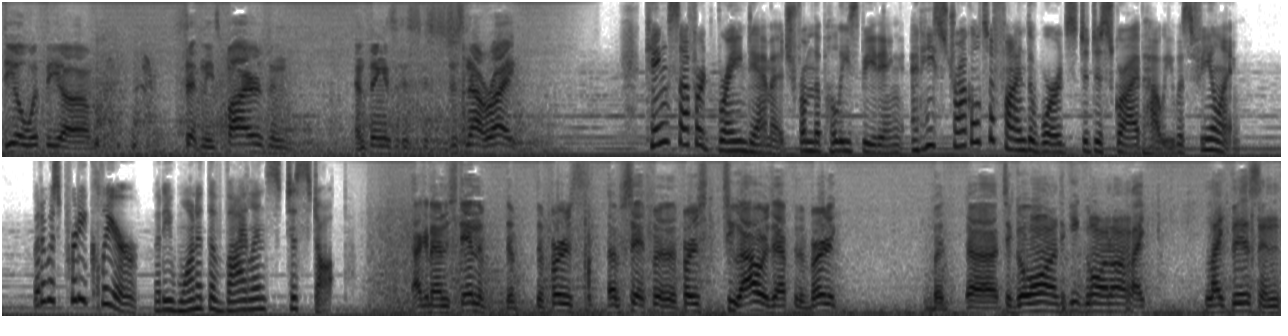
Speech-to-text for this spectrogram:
deal with the uh, setting these fires and and things. It's, it's just not right. King suffered brain damage from the police beating, and he struggled to find the words to describe how he was feeling. But it was pretty clear that he wanted the violence to stop. I can understand the, the, the first upset for the first two hours after the verdict, but uh, to go on, to keep going on like like this, and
